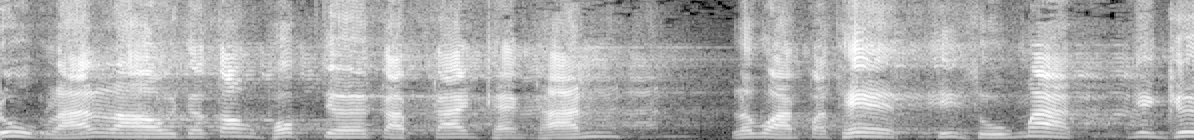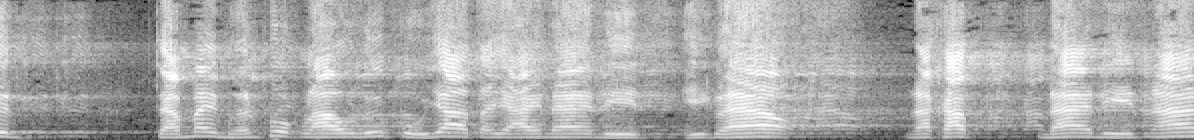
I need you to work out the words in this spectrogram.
ลูกหลานเราจะต้องพบเจอกับการแข่งขัน ระหว่างประเทศที่สูงมากยิ่งขึ้น จะไม่เหมือนพวกเราหรือปู่ย่าตายายในอดีตอีกแล้วนะครับในอดีตนั้น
